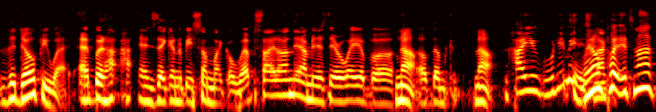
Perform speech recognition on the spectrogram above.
the Dopey way. And, but and is there going to be some like a website on there? I mean, is there a way of uh, No. of them? No. How you? What do you mean? It's We don't not- put, it's not,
